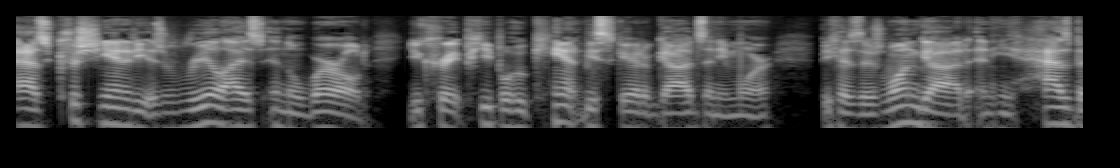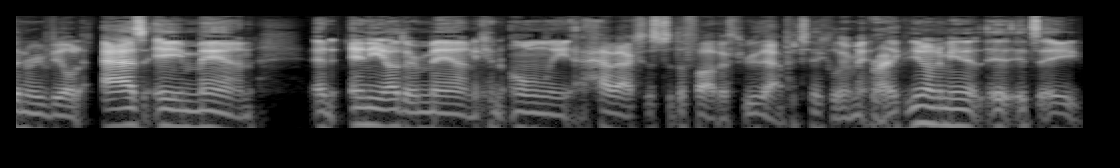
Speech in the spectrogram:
as Christianity is realized in the world, you create people who can't be scared of gods anymore because there's one God and he has been revealed as a man and any other man can only have access to the Father through that particular man. Right. Like you know what I mean? It, it's a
